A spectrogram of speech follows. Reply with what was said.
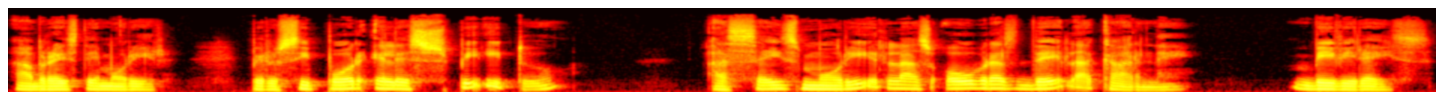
habréis de morir. Pero si por el Espíritu hacéis morir las obras de la carne, viviréis.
